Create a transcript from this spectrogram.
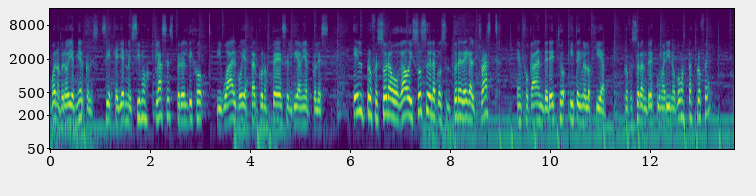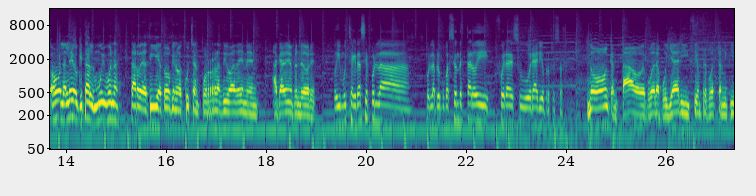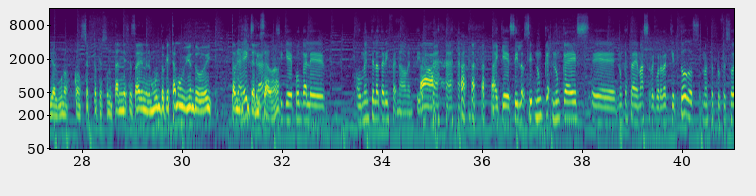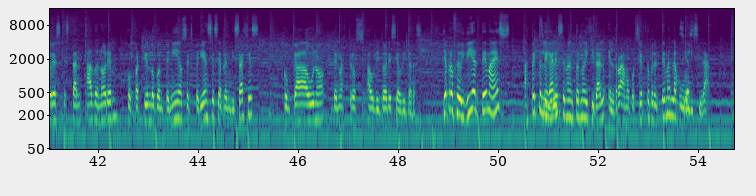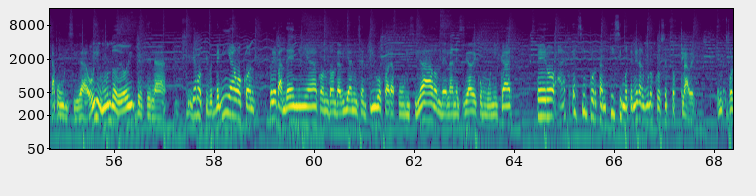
Bueno, pero hoy es miércoles. Sí, es que ayer no hicimos clases, pero él dijo, igual voy a estar con ustedes el día miércoles. El profesor abogado y socio de la consultora Legal Trust, enfocada en Derecho y Tecnología. Profesor Andrés Pumarino, ¿cómo estás, profe? Hola Leo, ¿qué tal? Muy buenas tardes a ti y a todos que nos escuchan por Radio ADN en Academia de Emprendedores. Oye, muchas gracias por la, por la preocupación de estar hoy fuera de su horario, profesor. No, encantado de poder apoyar y siempre poder transmitir algunos conceptos que son tan necesarios en el mundo que estamos viviendo hoy, tan digitalizado. Así que póngale aumente la tarifa. No, mentira. Ah. Hay que decirlo. nunca, nunca, es, eh, nunca está de más recordar que todos nuestros profesores están ad honorem compartiendo contenidos, experiencias y aprendizajes con cada uno de nuestros auditores y auditoras. Ya, profe, hoy día el tema es aspectos legales en un entorno digital, el ramo, por cierto, pero el tema es la publicidad. La publicidad. Hoy el mundo de hoy, desde la diríamos que veníamos con prepandemia, con donde habían incentivos para publicidad, donde la necesidad de comunicar, pero es importantísimo tener algunos conceptos clave,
